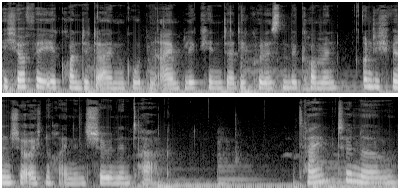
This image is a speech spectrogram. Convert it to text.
Ich hoffe, ihr konntet einen guten Einblick hinter die Kulissen bekommen und ich wünsche euch noch einen schönen Tag. Time to know.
